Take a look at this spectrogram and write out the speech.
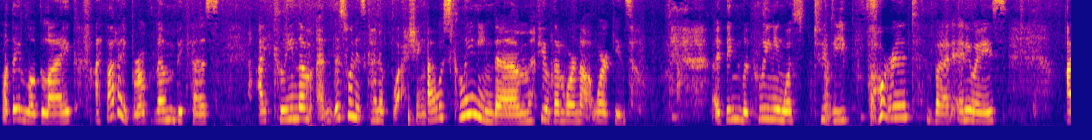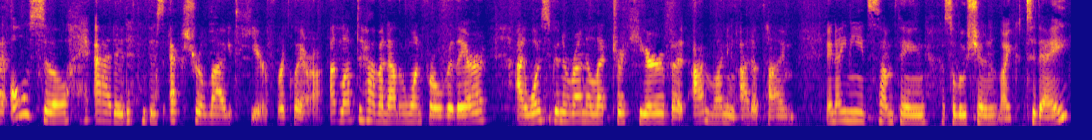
what they look like. I thought I broke them because I cleaned them and this one is kind of flashing. I was cleaning them, a few of them were not working so I think the cleaning was too deep for it but anyways I also added this extra light here for Clara. I'd love to have another one for over there. I was gonna run electric here but I'm running out of time and I need something, a solution like today.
